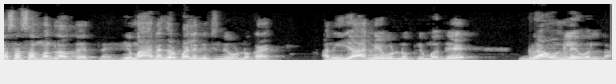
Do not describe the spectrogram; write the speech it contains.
तसा संबंध लावता येत नाही. ही महानगरपालिकेची निवडणूक आहे. आणि या निवडणुकीमध्ये ग्राउंड लेवलला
